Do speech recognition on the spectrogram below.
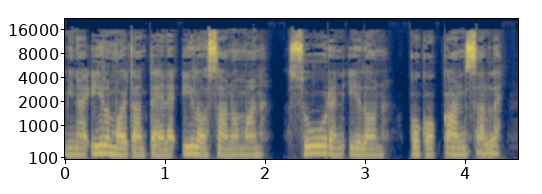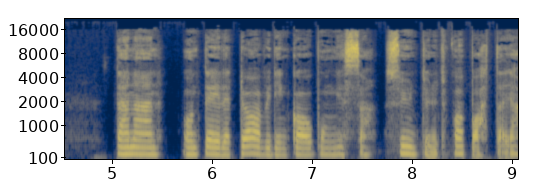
minä ilmoitan teille ilosanoman, suuren ilon koko kansalle. Tänään on teille Daavidin kaupungissa syntynyt vapahtaja.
